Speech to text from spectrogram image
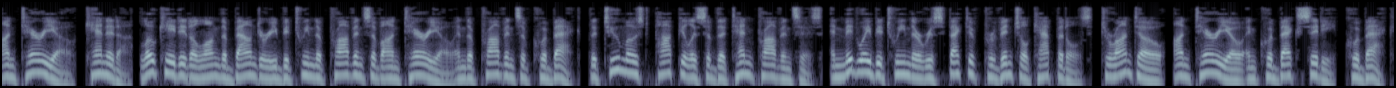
Ontario, Canada, located along the boundary between the Province of Ontario and the Province of Quebec, the two most populous of the ten provinces, and midway between their respective provincial capitals, Toronto, Ontario and Quebec City, Quebec.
